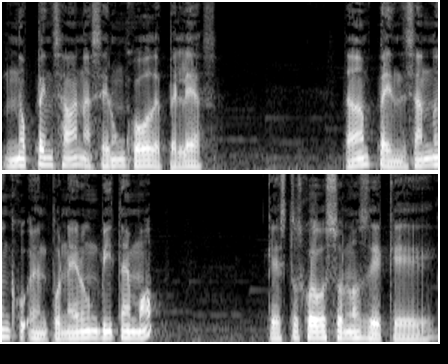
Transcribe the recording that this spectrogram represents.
no pensaban hacer un juego de peleas. Estaban pensando en, poner un beat 'em up. Que estos juegos son los de que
